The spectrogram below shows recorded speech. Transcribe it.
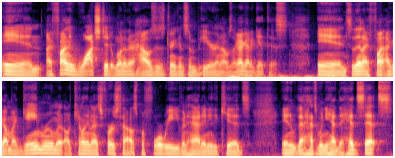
And I finally watched it at one of their houses drinking some beer. And I was like, I got to get this. And so then I find I got my game room at Kelly and I's first house before we even had any of the kids. And that's when you had the headsets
